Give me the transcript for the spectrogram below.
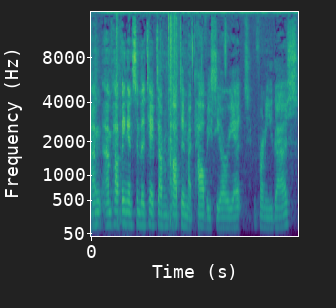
I'm, I'm popping in some of the tapes I haven't popped in my PAL VCR yet in front of you guys.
